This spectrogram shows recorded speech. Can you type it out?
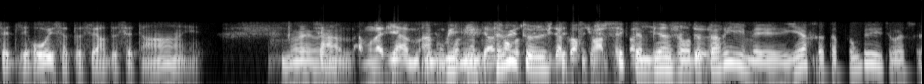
7-0 et ça peut faire de 7-1. Et... Ouais, C'est, ouais. un- à mon avis, un, un compromis mais intéressant. vu, parce que je suis d'accord qu'il y aura sais que t'aimes bien ce genre de de- pari, mais hier ça t'a plombé, tu vois. c'est-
